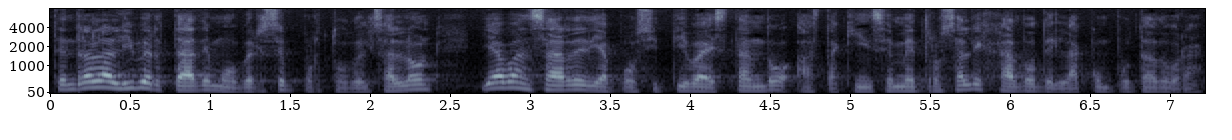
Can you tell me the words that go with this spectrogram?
tendrá la libertad de moverse por todo el salón y avanzar de diapositiva estando hasta 15 metros alejado de la computadora.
